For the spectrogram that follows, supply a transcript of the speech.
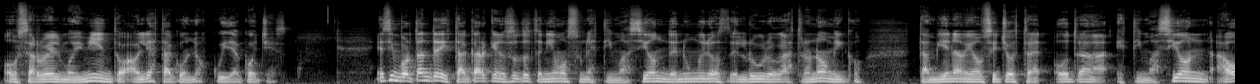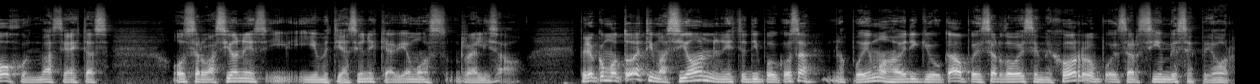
observé el movimiento, hablé hasta con los cuidacoches. Es importante destacar que nosotros teníamos una estimación de números del rubro gastronómico. También habíamos hecho otra estimación a ojo en base a estas observaciones y, investigaciones que habíamos realizado. Pero como toda estimación en este tipo de cosas, nos podemos haber equivocado. Puede ser dos veces mejor o puede ser 100 veces peor.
